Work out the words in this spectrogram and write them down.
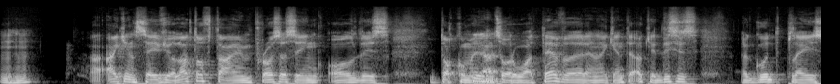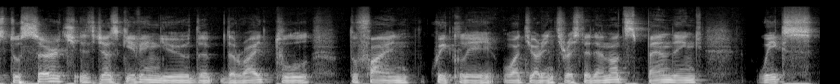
Mm-hmm. I can save you a lot of time processing all these documents yeah. or whatever. And I can tell, okay, this is a good place to search. It's just giving you the, the right tool to find quickly what you're interested in, not spending weeks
